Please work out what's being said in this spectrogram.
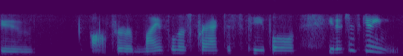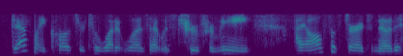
to offer mindfulness practice to people. You know, just getting definitely closer to what it was that was true for me. I also started to notice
